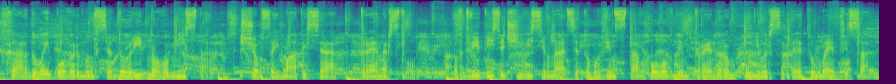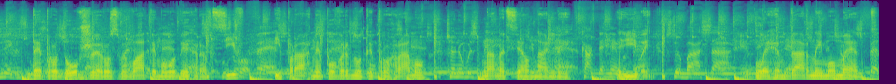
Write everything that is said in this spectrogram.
Хардуей повернувся до рідного міста, щоб займатися тренерством. В 2018-му він став головним тренером університету Мемфіса, де продовжує розвивати молодих гравців і прагне повернути програму на національний рівень. Легендарний момент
